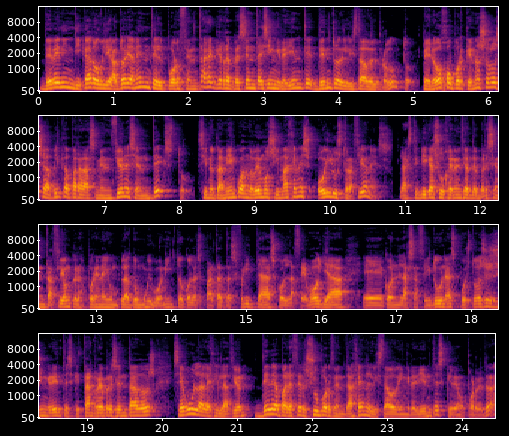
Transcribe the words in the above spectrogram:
deben indicar obligatoriamente el porcentaje que representa ese ingrediente dentro del listado del producto. Pero ojo porque no solo se aplica para las menciones en texto, sino también cuando vemos imágenes o ilustraciones. Las típicas sugerencias de presentación que nos ponen ahí un plato muy bonito con las patatas fritas, con la cebolla, eh, con las aceitunas, pues todos esos ingredientes que están representados, según la legislación, debe aparecer su porcentaje en el listado de ingredientes que vemos por detrás.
